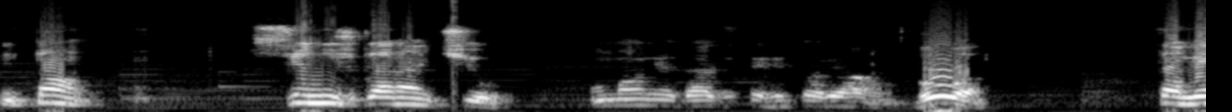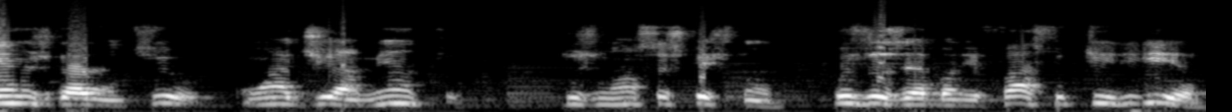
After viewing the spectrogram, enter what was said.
Então, se nos garantiu uma unidade territorial boa, também nos garantiu um adiamento das nossas questões. O José Bonifácio queria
